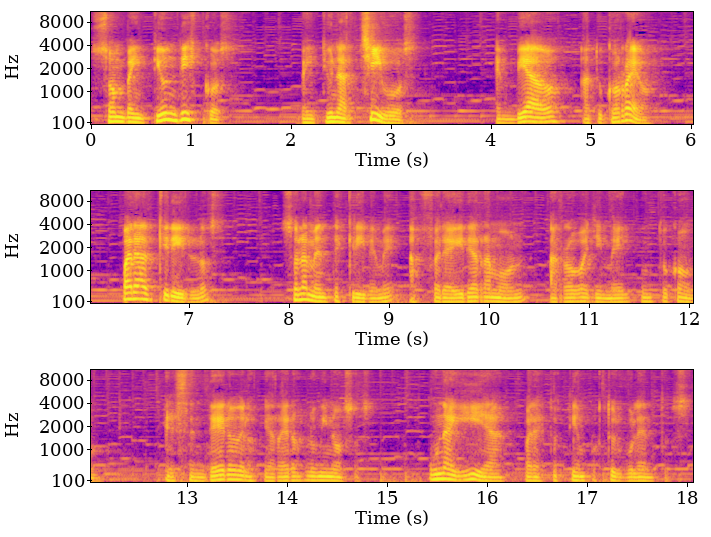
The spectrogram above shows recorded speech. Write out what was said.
Son 21 discos, 21 archivos enviados a tu correo. Para adquirirlos, solamente escríbeme a freireramon.gmail.com El Sendero de los Guerreros Luminosos, una guía para estos tiempos turbulentos.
